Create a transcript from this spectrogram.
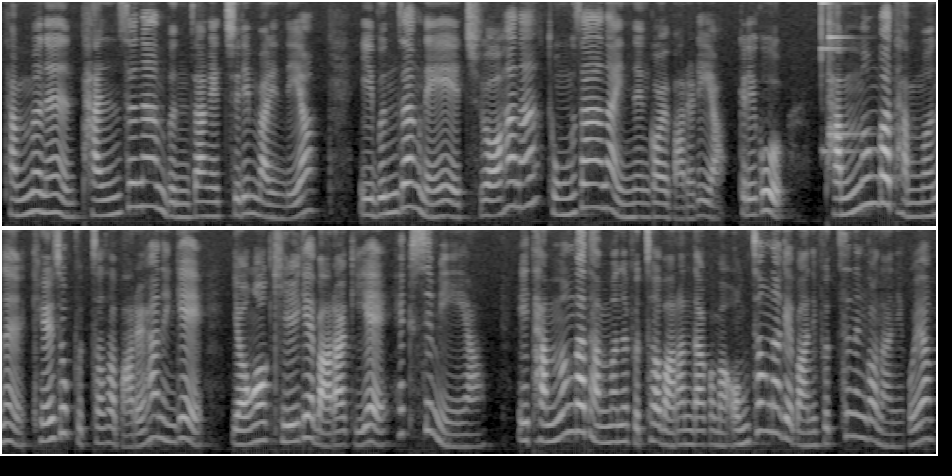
단문은 단순한 문장의 줄임말인데요. 이 문장 내에 주어 하나, 동사 하나 있는 걸 말을 해요. 그리고 단문과 단문을 계속 붙여서 말을 하는 게 영어 길게 말하기의 핵심이에요. 이 단문과 단문을 붙여 말한다고 막 엄청나게 많이 붙이는 건 아니고요.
